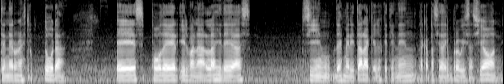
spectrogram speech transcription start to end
tener una estructura, es poder hilvanar las ideas sin desmeritar a aquellos que tienen la capacidad de improvisación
